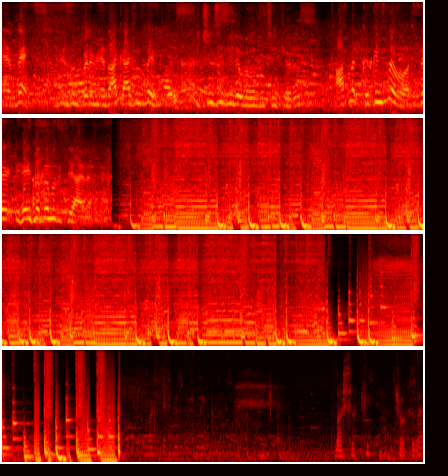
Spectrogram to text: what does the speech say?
Evet, bizim bölümüne daha karşınızdayız. İkinci vlogumuzu çekiyoruz. Aslında 40. da bu. Size yayınladığımız iki yani. Başlattım. Çok güzel.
